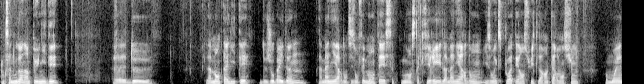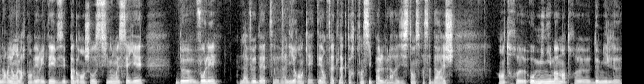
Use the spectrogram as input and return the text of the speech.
Donc ça nous donne un peu une idée de la mentalité de Joe Biden, la manière dont ils ont fait monter cette mouvance Takfiri, la manière dont ils ont exploité ensuite leur intervention au Moyen-Orient, alors qu'en vérité, ils ne faisaient pas grand-chose, sinon essayer de voler la vedette à l'Iran, qui a été en fait l'acteur principal de la résistance face à Daesh, entre, au minimum entre 2000,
